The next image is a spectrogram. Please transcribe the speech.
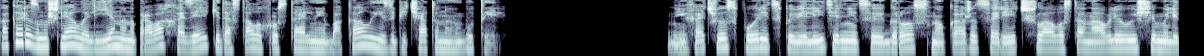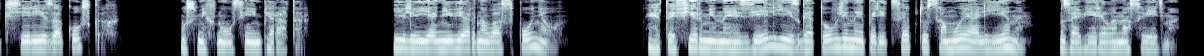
Пока размышляла, Льена на правах хозяйки достала хрустальные бокалы и запечатанную бутыль. Не хочу спорить с повелительницей Гросс, но, кажется, речь шла о восстанавливающем эликсире и закусках, — усмехнулся император. Или я неверно вас понял? Это фирменное зелье, изготовленное по рецепту самой Альены, — заверила нас ведьма.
